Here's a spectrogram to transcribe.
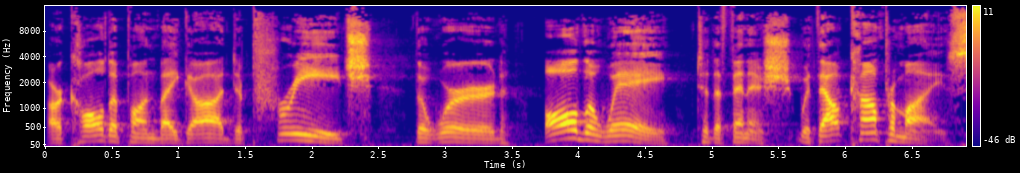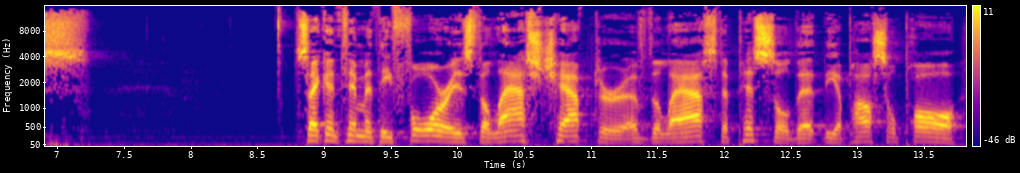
are called upon by God to preach the word all the way to the finish without compromise. 2 Timothy 4 is the last chapter of the last epistle that the Apostle Paul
